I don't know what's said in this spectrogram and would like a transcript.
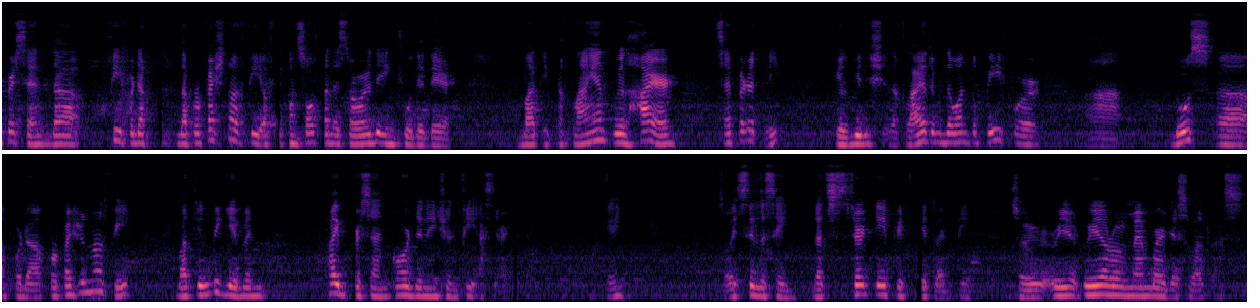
15%, the fee for the, the professional fee of the consultant is already included there. But if the client will hire separately, he'll be the, client will be the one to pay for uh, those uh, for the professional fee, but you'll be given 5% coordination fee as the architect. Okay, so it's still the same. That's 30, 50, 20. So we, we remember this well, class.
